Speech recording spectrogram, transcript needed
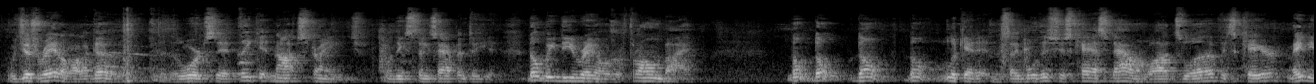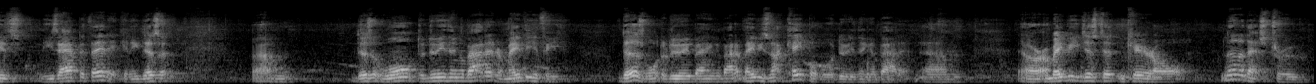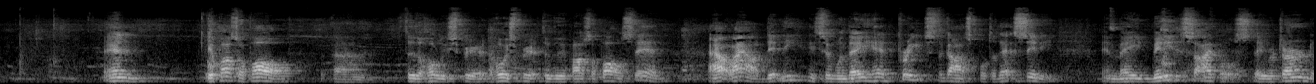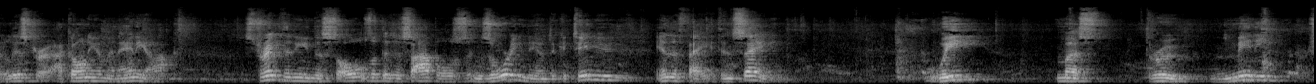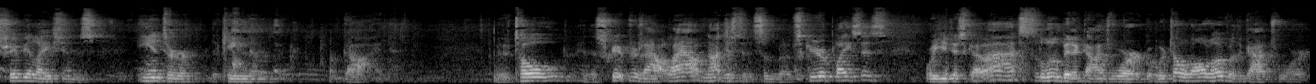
We just read a while ago that the Lord said, Think it not strange when these things happen to you. Don't be derailed or thrown by it. Don't don't don't don't look at it and say, "Well, this just casts doubt on God's love, His care." Maybe he's he's apathetic and he doesn't um, doesn't want to do anything about it, or maybe if he does want to do anything about it, maybe he's not capable of doing anything about it, um, or maybe he just doesn't care at all. None of that's true. And the Apostle Paul, um, through the Holy Spirit, the Holy Spirit through the Apostle Paul said out loud, didn't he? He said, when they had preached the gospel to that city and made many disciples, they returned to Lystra, Iconium, and Antioch, strengthening the souls of the disciples, exhorting them to continue in the faith, and saying, We must, through many tribulations, enter the kingdom of God. We are told in the scriptures out loud, not just in some obscure places where you just go, ah, it's a little bit of God's word, but we're told all over the God's word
